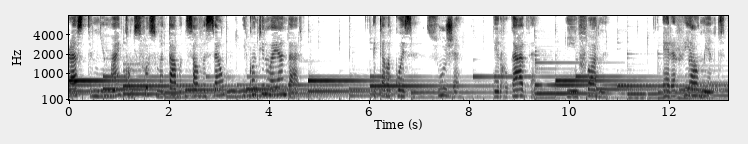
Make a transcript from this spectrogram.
agarrei-me ao braço da minha mãe como se fosse uma tábua de salvação e continuei a andar. Aquela coisa suja, enrugada e informe era realmente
